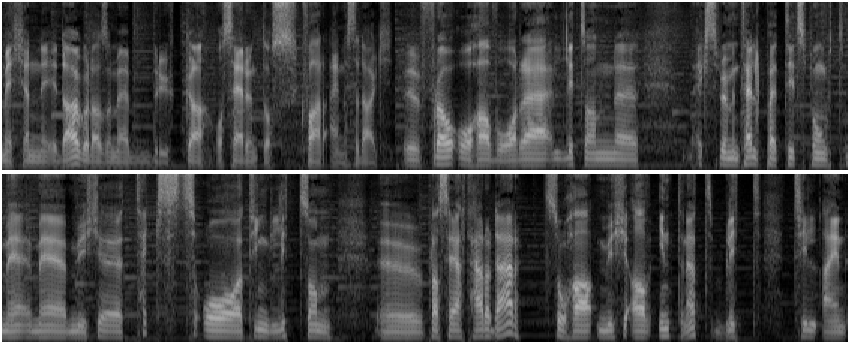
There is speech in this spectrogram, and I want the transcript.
vi kjenner i dag, og det som vi bruker og ser rundt oss hver eneste dag. Fra å ha vært litt sånn eksperimentelt på et tidspunkt med, med mye tekst og ting litt sånn uh, plassert her og der, så har mye av internett blitt til en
